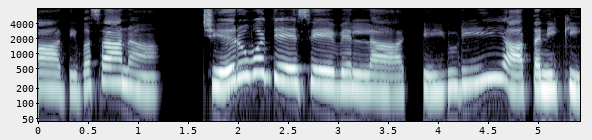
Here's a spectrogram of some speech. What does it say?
ఆ దివసాన చేరువ చేసే వెళ్ళా చేయుడీ ఆతనికి.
